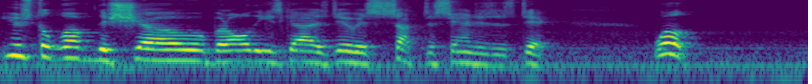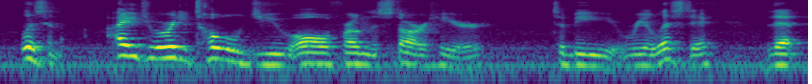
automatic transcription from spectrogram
used to love the show, but all these guys do is suck DeSantis' dick. Well, listen, I already told you all from the start here, to be realistic, that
